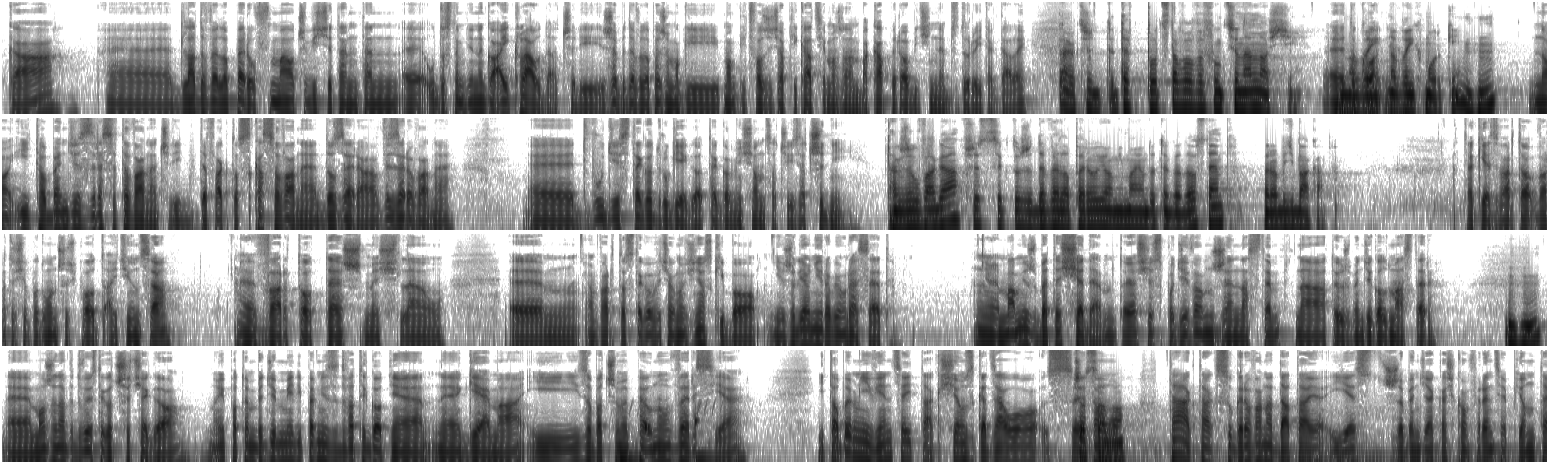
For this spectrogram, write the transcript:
e, dla deweloperów ma oczywiście ten, ten e, udostępnionego iClouda, czyli żeby deweloperzy mogli, mogli tworzyć aplikacje, można tam backupy robić, inne bzdury i tak dalej. Tak, czyli te podstawowe funkcjonalności nowej, nowej chmurki. Mhm. No i to będzie zresetowane, czyli de facto skasowane do zera, wyzerowane 22 tego miesiąca, czyli za 3 dni. Także uwaga, wszyscy, którzy deweloperują i mają do tego dostęp, robić backup. Tak jest, warto, warto się podłączyć pod iTunesa. E, warto też, myślę, warto z tego wyciągnąć wnioski, bo jeżeli oni robią reset, e, mam już BT7, to ja się spodziewam, że następna to już będzie Goldmaster Mhm. Może nawet 23. No i potem będziemy mieli pewnie ze dwa tygodnie e, GMA i zobaczymy pełną wersję. I to by mniej więcej tak się zgadzało z Czasowo. tą. Tak, tak. Sugerowana data jest, że będzie jakaś konferencja 5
